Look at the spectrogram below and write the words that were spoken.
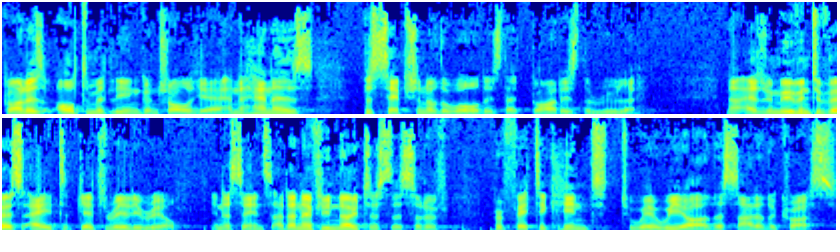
God is ultimately in control here, and Hannah's perception of the world is that God is the ruler. Now, as we move into verse 8, it gets really real, in a sense. I don't know if you notice this sort of prophetic hint to where we are, this side of the cross,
